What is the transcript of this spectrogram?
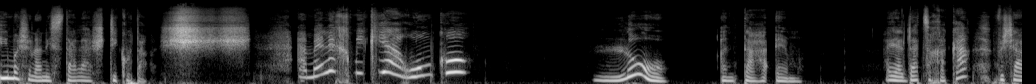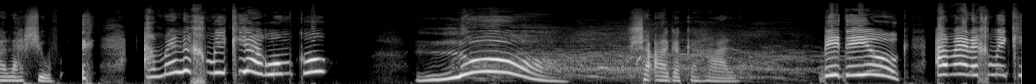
אמא שלה ניסתה להשתיק אותה. ששש, המלך מיקי ערומקו? לא, ענתה האם. הילדה צחקה ושאלה שוב, המלך מיקי הרומקו? לא! שאג הקהל. בדיוק! המלך מיקי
